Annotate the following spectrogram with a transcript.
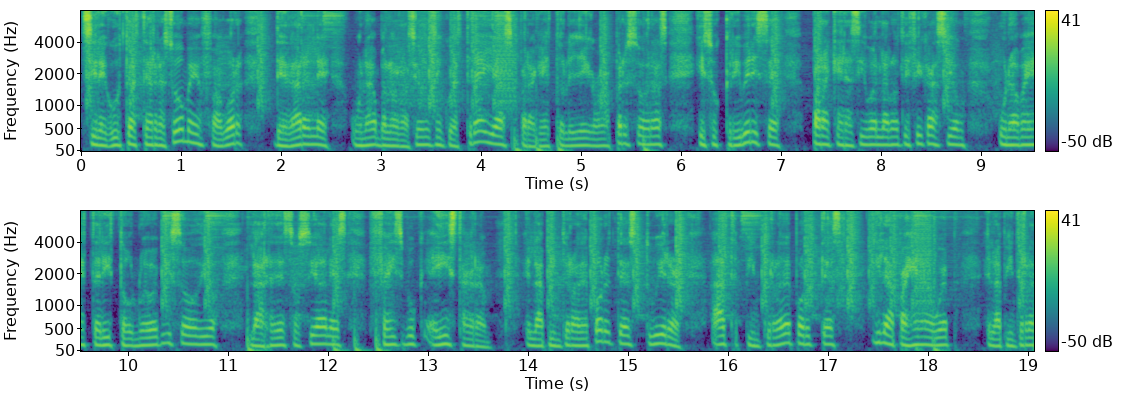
Si les gusta este resumen, favor de darle una valoración de 5 estrellas para que esto le llegue a más personas y suscribirse para que reciban la notificación una vez esté listo un nuevo episodio, las redes sociales, Facebook e Instagram, en la Pintura Deportes, Twitter, at Pintura Deportes y la página web en la pintura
